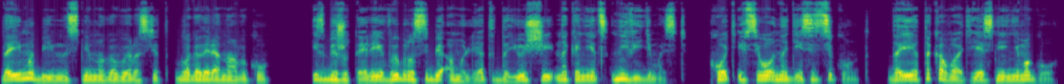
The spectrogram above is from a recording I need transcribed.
да и мобильность немного вырастет, благодаря навыку. Из бижутерии выбрал себе амулет, дающий, наконец, невидимость. Хоть и всего на 10 секунд. Да и атаковать я с ней не могу.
